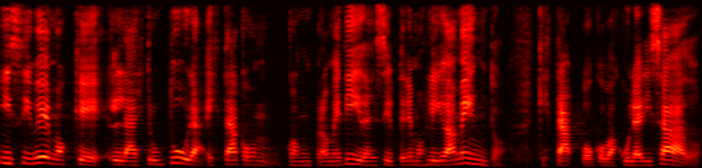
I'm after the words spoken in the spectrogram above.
y si vemos que la estructura está comprometida, es decir, tenemos ligamento que está poco vascularizado,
